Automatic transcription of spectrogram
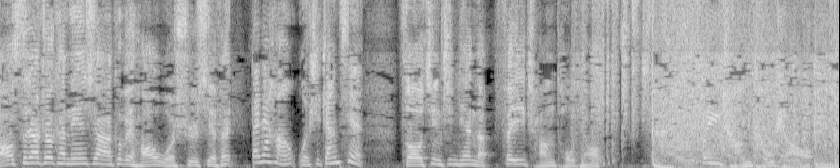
好，私家车看天下，各位好，我是谢飞。大家好，我是张倩。走进今天的非常头条。非常头条。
